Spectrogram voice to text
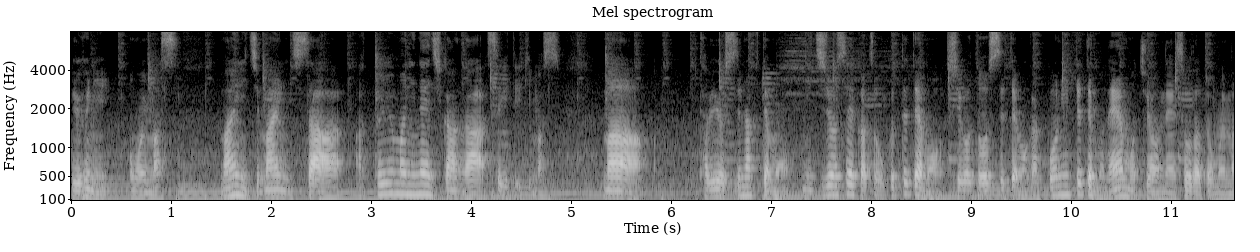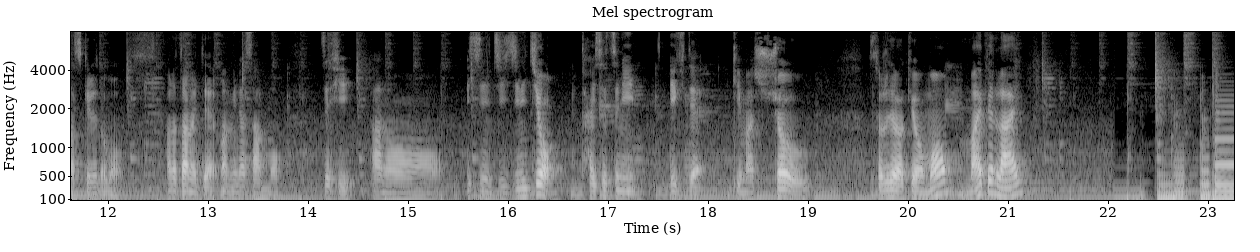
いうふうに思います。毎日毎日さあっという間にね時間が過ぎていきます。まあ旅をしてなくても日常生活を送ってても仕事をしてても学校に行っててもねもちろんねそうだと思いますけれども改めて、まあ、皆さんも是非、あのー、一日一日を大切に生きていきましょう。それでは今日もマイペンライ。Thank you.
